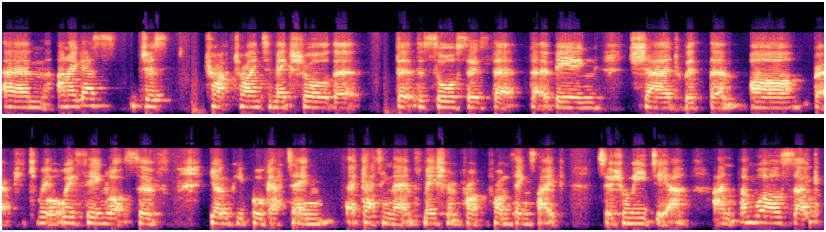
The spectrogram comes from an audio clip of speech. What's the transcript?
Um, and I guess just try, trying to make sure that the, the sources that, that are being shared with them are reputable. We're seeing lots of young people getting uh, getting their information from, from things like social media, and and whilst like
